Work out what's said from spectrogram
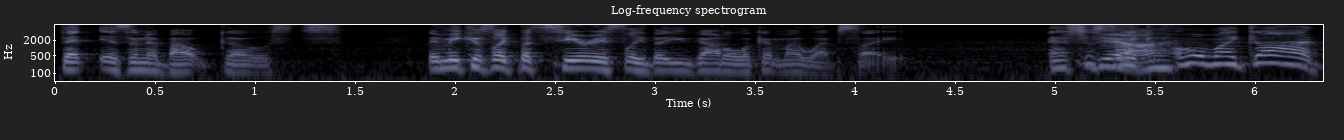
that isn't about ghosts and micah's like but seriously though you gotta look at my website. And it's just Yeah. like oh my god.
